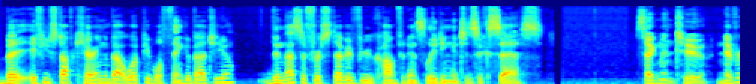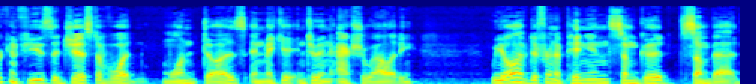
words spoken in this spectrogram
but if you stop caring about what people think about you, then that's the first step of your confidence leading into success. Segment 2 Never confuse the gist of what one does and make it into an actuality. We all have different opinions, some good, some bad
